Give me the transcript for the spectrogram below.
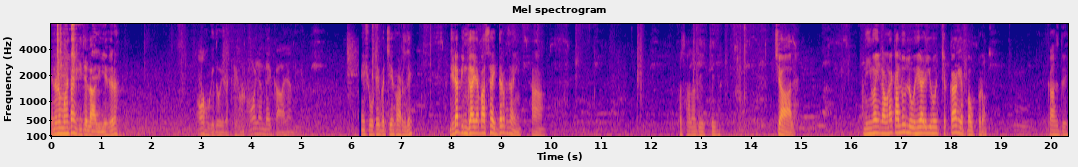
ਇਹਨਾਂ ਨੂੰ ਮਾਂ ਢਾਂਗੀ ਤੇ ਲਾ ਲਈਏ ਫਿਰ। ਆਹ ਹੋ ਗਏ ਦੋਏ ਇਕੱਠੇ ਹੁਣ ਉਹ ਜਾਂਦਾ ਇੱਕ ਆ ਜਾਂਦੀ ਹੈ ਇਹ ਛੋਟੇ ਬੱਚੇ ਫੜ ਲੈ ਜਿਹੜਾ ਬਿੰਗਾ ਜਾਂ ਬਸ ਇੱਧਰ ਫਸਾਈ। ਹਾਂ। ਫਸਾਲਾ ਦੇਖ ਕੇ। ਚਾਲ। ਨੀਵਾਂ ਹੀ ਲਾਉਣਾ ਕੱਲ ਨੂੰ ਲੋਹੇ ਵਾਲੀ ਉਹ ਚੱਕਾਂਗੇ ਆਪਾਂ ਉੱਪਰੋਂ। ਕੱਸ ਦੇ।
